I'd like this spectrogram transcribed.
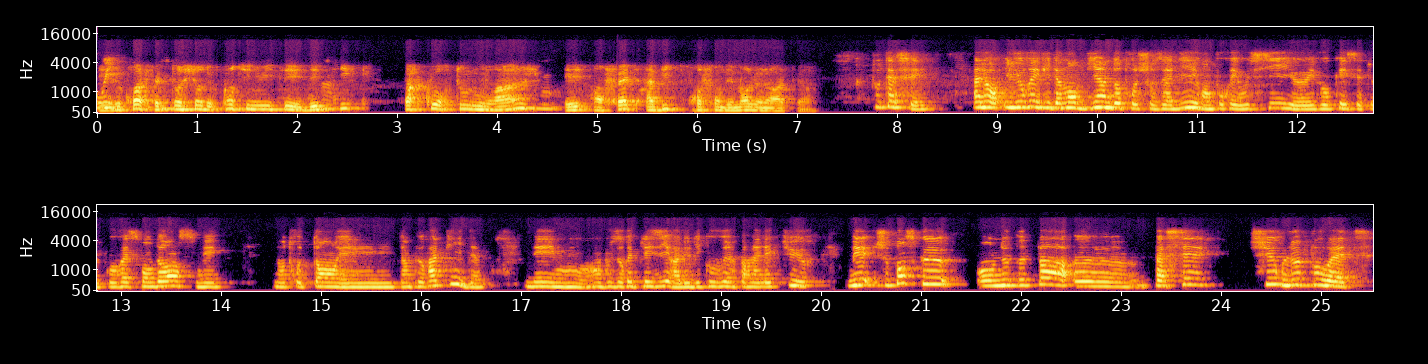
Et je crois que cette notion de continuité et d'éthique parcourt tout l'ouvrage mm. et en fait habite profondément le narrateur. Tout à fait. Alors, il y aurait évidemment bien d'autres choses à dire. On pourrait aussi euh, évoquer cette correspondance, mais notre temps est un peu rapide, mais vous aurez plaisir à le découvrir par la lecture. Mais je pense que on ne peut pas euh, passer sur le poète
